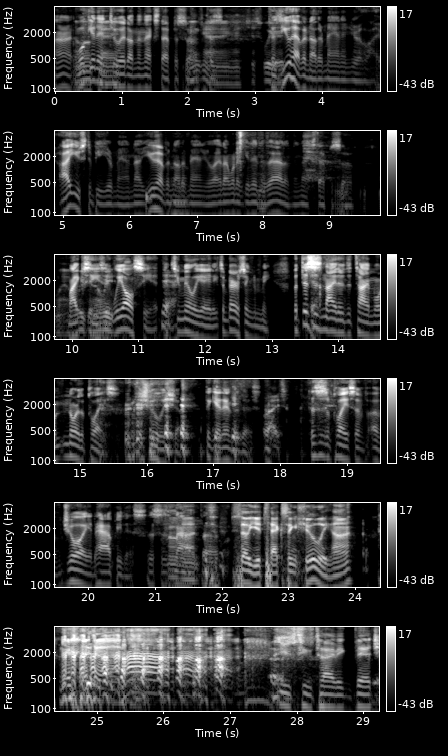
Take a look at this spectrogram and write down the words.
All right. We'll get into it on the next episode. Okay. It's just weird. Because you have another man in your life. I used to be your man. Now you have another man in your life. And I want to get into that in the next episode. Well, Mike we sees it. We all see it. Yeah. It's humiliating. It's embarrassing to me. But this Yeah. is neither the time or, nor the place, the Shuli show, to get into this. Right. This is a place of, of joy and happiness. This is Hold not. Uh, So you're texting Shuli, huh? you two timing bitch.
